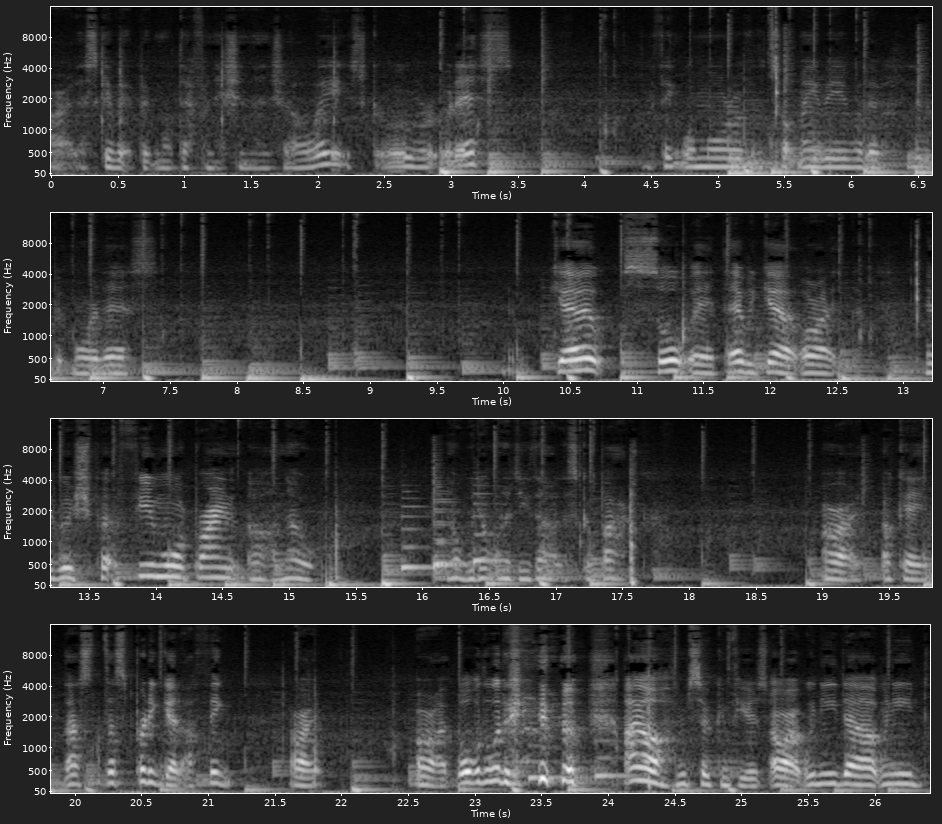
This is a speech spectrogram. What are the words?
Alright, let's give it a bit more definition then, shall we? Let's go over it with this. I think one more over the top maybe, with a little bit more of this. There we go. Sorted. There we go. Alright. Maybe we should put a few more brown... Oh, no. No, we don't want to do that. Let's go back. Alright, okay. That's that's pretty good. I think... Alright. Alright, what would... I, oh, I'm so confused. Alright, we need... uh, We need...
